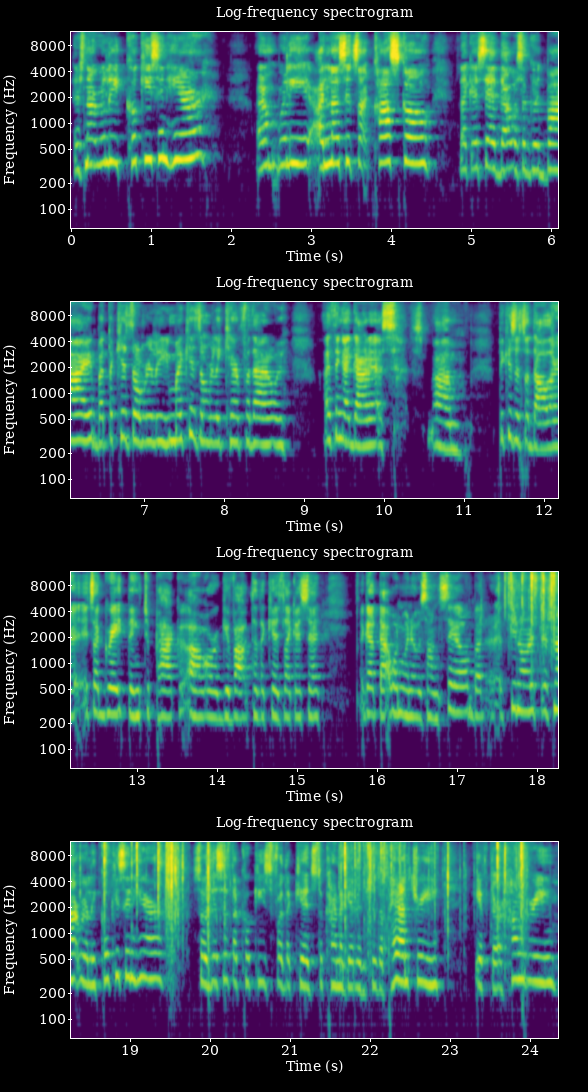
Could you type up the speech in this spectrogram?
there's not really cookies in here. I don't really, unless it's at Costco. Like I said, that was a good buy, but the kids don't really, my kids don't really care for that. I think I got it um, because it's a dollar. It's a great thing to pack uh, or give out to the kids. Like I said, I got that one when it was on sale, but if you notice, there's not really cookies in here. So this is the cookies for the kids to kind of get into the pantry if they're hungry.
